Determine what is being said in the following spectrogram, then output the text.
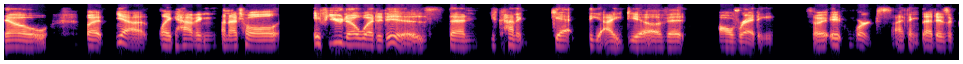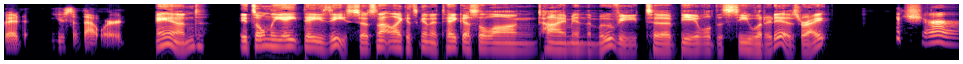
know. But yeah, like having an atoll, if you know what it is, then you kind of get the idea of it already. So it works. I think that is a good use of that word. And it's only eight days east, so it's not like it's going to take us a long time in the movie to be able to see what it is, right? sure.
